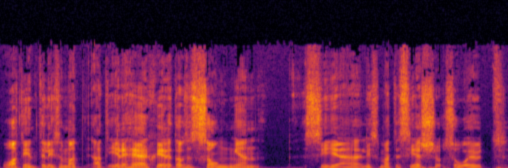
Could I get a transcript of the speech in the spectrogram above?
Och att inte liksom att, att i det här skedet av säsongen se liksom att det ser så, så ut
